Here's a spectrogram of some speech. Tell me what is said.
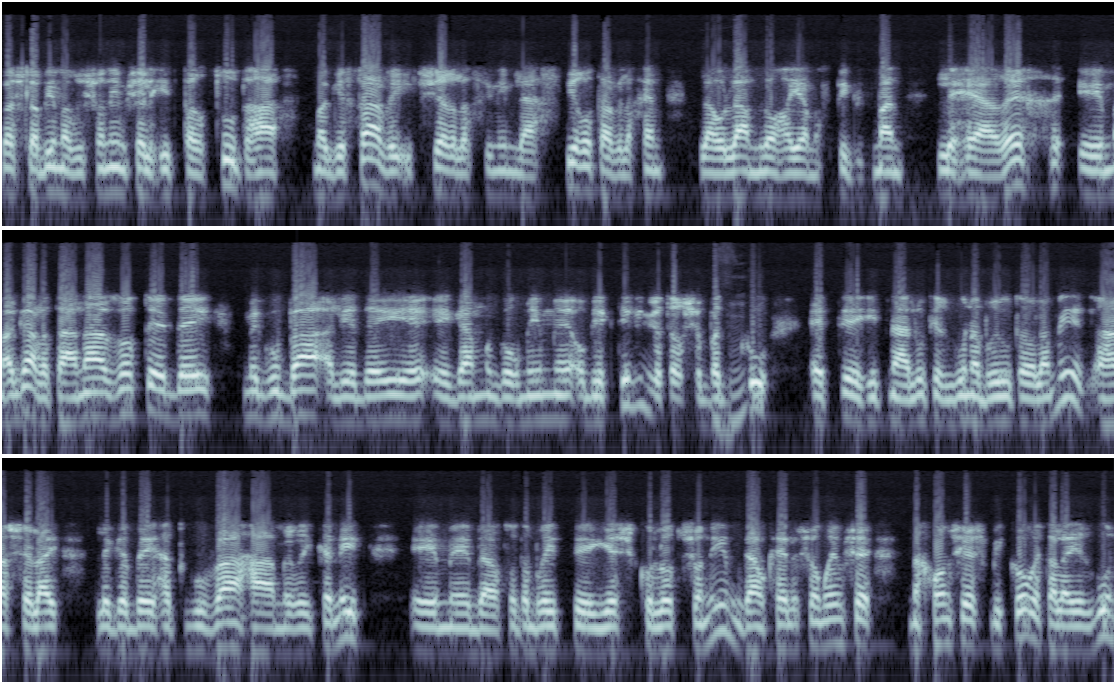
בשלבים הראשונים של התפרצות המגפה ואפשר לסינים להסתיר אותה ולכן לעולם לא היה מספיק זמן להיערך. אגב, הטענה הזאת די מגובה על ידי גם גורמים אובייקטיביים יותר שבדקו mm-hmm. את אה, התנהלות ארגון הבריאות העולמי, השאלה היא לגבי התגובה האמריקנית. אה, בארצות הברית אה, יש קולות שונים, גם כאלה שאומרים שנכון שיש ביקורת על הארגון,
